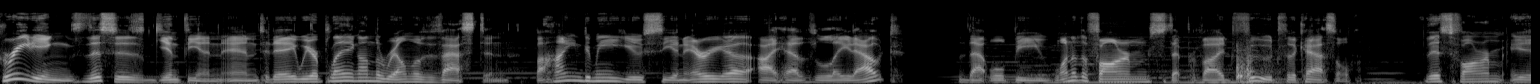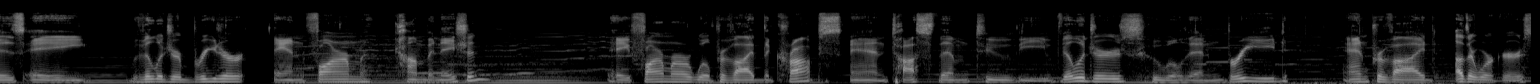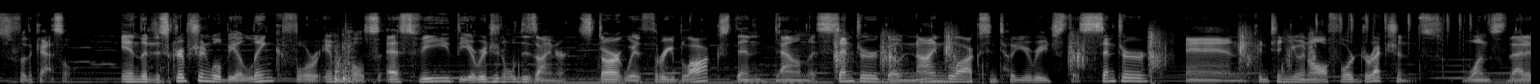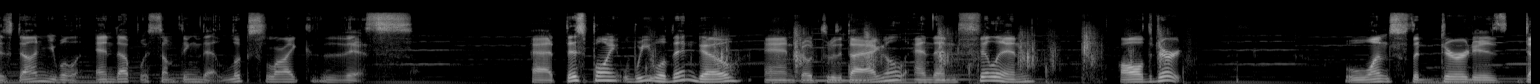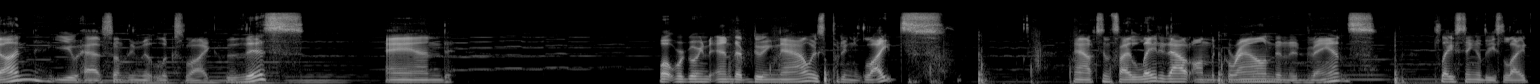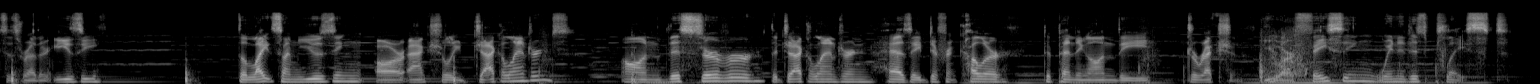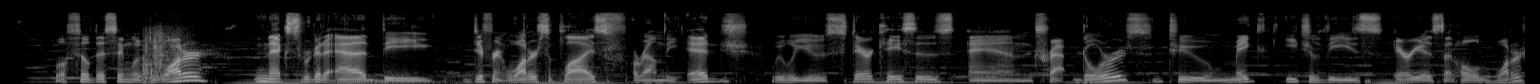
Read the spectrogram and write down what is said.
Greetings, this is Gynthian, and today we are playing on the realm of Vastin. Behind me you see an area I have laid out that will be one of the farms that provide food for the castle. This farm is a villager breeder and farm combination. A farmer will provide the crops and toss them to the villagers who will then breed and provide other workers for the castle. In the description will be a link for Impulse SV, the original designer. Start with three blocks, then down the center, go nine blocks until you reach the center, and continue in all four directions. Once that is done, you will end up with something that looks like this. At this point, we will then go and go through the diagonal and then fill in all the dirt. Once the dirt is done, you have something that looks like this. And what we're going to end up doing now is putting lights. Now, since I laid it out on the ground in advance, placing of these lights is rather easy. The lights I'm using are actually jack-o'-lanterns. On this server, the jack-o'-lantern has a different color depending on the direction you are facing when it is placed. We'll fill this in with water. Next, we're going to add the different water supplies around the edge. We will use staircases and trap doors to make each of these areas that hold water.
